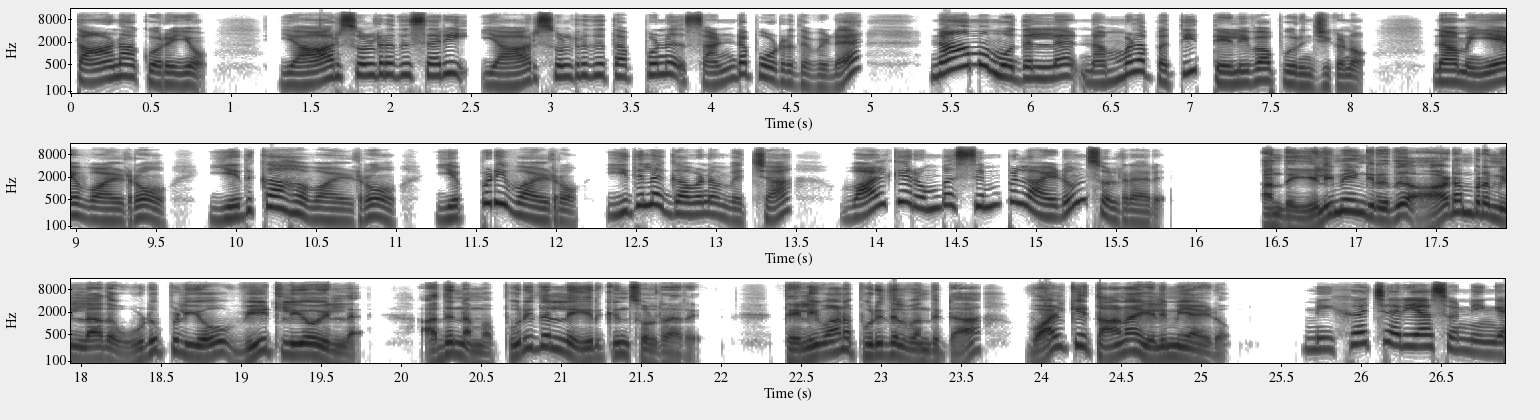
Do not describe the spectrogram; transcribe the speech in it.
தானா குறையும். யார் சொல்றது சரி யார் சொல்றது தப்புன்னு சண்டை போடுறத விட நாம முதல்ல நம்மள பத்தி தெளிவா புரிஞ்சுக்கணும். நாம ஏன் வாழ்றோம் எதுக்காக வாழ்றோம் எப்படி வாழ்றோம் இதுல கவனம் வச்சா வாழ்க்கை ரொம்ப சிம்பிள் ஆயிடும்னு சொல்றாரு. அந்த எளிமைங்கிறது ஆடம்பரம் இல்லாத உடுப்புலயோ வீட்லயோ இல்ல. அது நம்ம புரிதல்ல இருக்குன்னு சொல்றாரு. தெளிவான புரிதல் வந்துட்டா வாழ்க்கை தானா எளிமையாயிடும். மிகச் சரியா சொன்னீங்க.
